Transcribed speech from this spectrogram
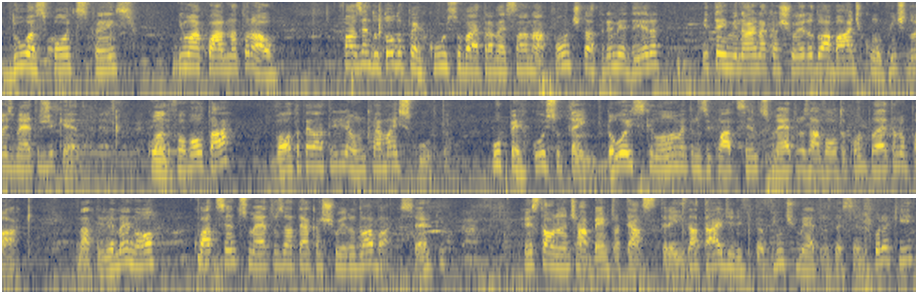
duas pontes pênsil e um aquário natural. Fazendo todo o percurso, vai atravessar na Ponte da Tremedeira e terminar na Cachoeira do Abade com 22 metros de queda. Quando for voltar, volta pela trilha 1, que é a mais curta. O percurso tem 2 km e 400 metros a volta completa no parque. Na trilha menor, 400 metros até a Cachoeira do Abade, certo? Restaurante aberto até as 3 da tarde, ele fica 20 metros descendo por aqui.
